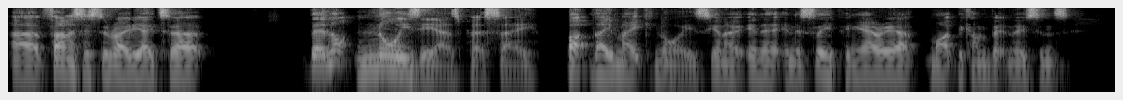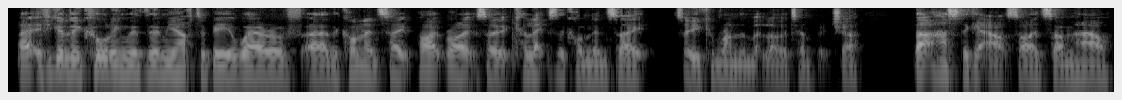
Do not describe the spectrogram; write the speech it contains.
uh, fan assisted radiator they're not noisy as per se, but they make noise. You know, in a in a sleeping area, might become a bit nuisance. Uh, if you're going to do cooling with them, you have to be aware of uh, the condensate pipe, right? So it collects the condensate, so you can run them at lower temperature. That has to get outside somehow,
